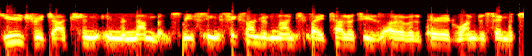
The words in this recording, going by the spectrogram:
huge reduction in the numbers. We've seen 690 fatalities over the period 1 December to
